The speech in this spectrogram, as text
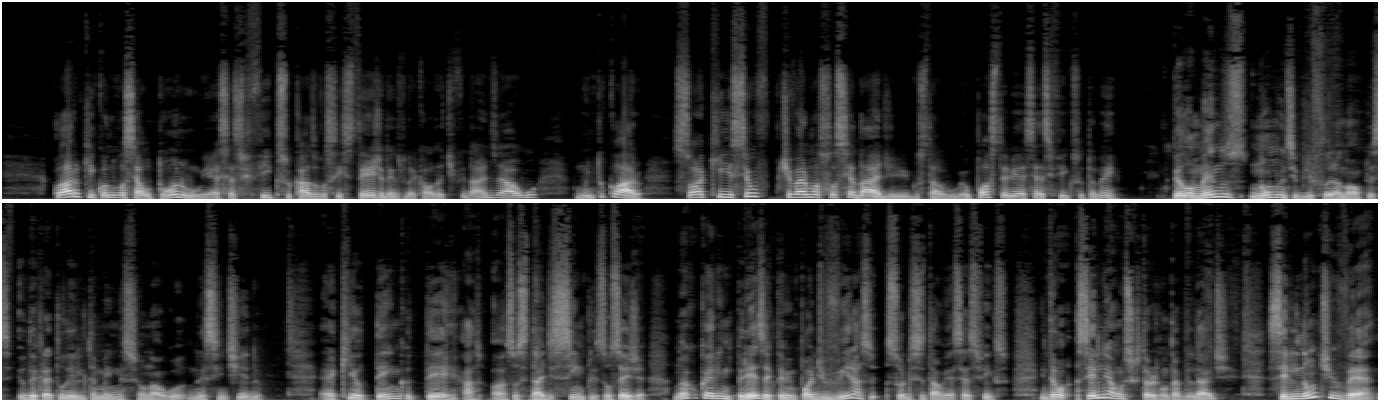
Claro que quando você é autônomo e ISS fixo, caso você esteja dentro daquelas atividades, é algo muito claro. Só que se eu tiver uma sociedade, Gustavo, eu posso ter o ISS fixo também? Pelo menos no município de Florianópolis, e o decreto-lei também menciona algo nesse sentido, é que eu tenho que ter a, a, sociedade simples, ou seja, não é qualquer empresa que também pode vir a solicitar o ISS fixo. Então, se ele é um escritório de contabilidade, se ele não tiver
